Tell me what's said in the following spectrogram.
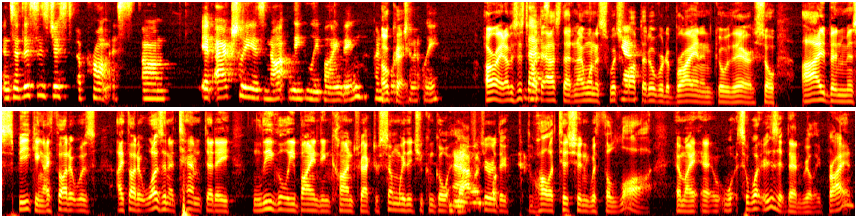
and so this is just a promise um, it actually is not legally binding unfortunately okay. all right i was just That's, about to ask that and i want to switch yeah. flop that over to bryan and go there so i've been misspeaking i thought it was I thought it was an attempt at a legally binding contract or some way that you can go no, after the, the, politician with the law. Am I? Uh, so what is it then, really, Bryan?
